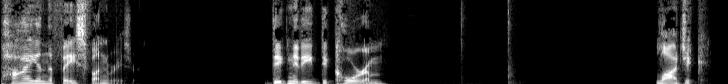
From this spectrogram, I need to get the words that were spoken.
pie in the face fundraiser. Dignity, decorum, logic,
